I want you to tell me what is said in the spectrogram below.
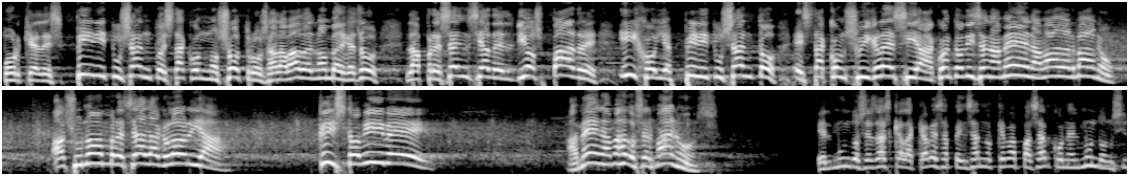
Porque el Espíritu Santo está con nosotros. Alabado el nombre de Jesús. La presencia del Dios Padre, Hijo y Espíritu Santo está con su iglesia. ¿Cuántos dicen amén, amado hermano? A su nombre sea la gloria. Cristo vive. Amén, amados hermanos el mundo se rasca la cabeza pensando qué va a pasar con el mundo, si,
